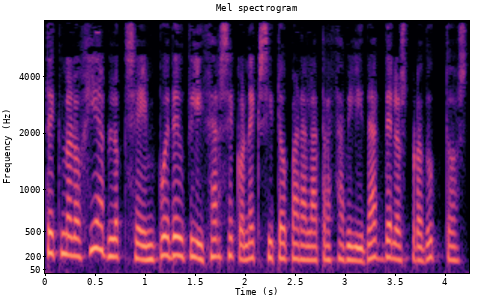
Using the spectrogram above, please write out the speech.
tecnología blockchain puede utilizarse con éxito para la trazabilidad de los productos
